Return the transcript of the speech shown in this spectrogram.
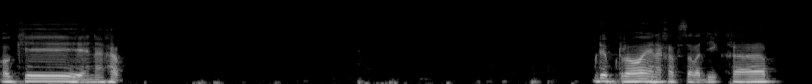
โอเคนะครับ เรียบร้อยนะครับ สวัสดีครับ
